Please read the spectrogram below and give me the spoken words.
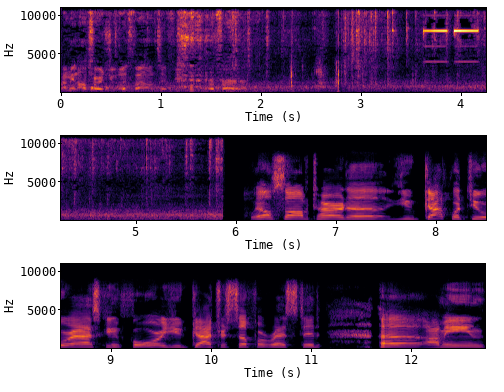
I mean, I'll charge you with violence if you prefer. Well, Sovtard, uh, you got what you were asking for. You got yourself arrested. Uh, I mean,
